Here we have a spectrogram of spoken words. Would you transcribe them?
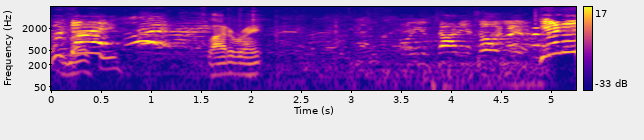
Murphy. Fly to right. All you, Tony, it's all you. Get in!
